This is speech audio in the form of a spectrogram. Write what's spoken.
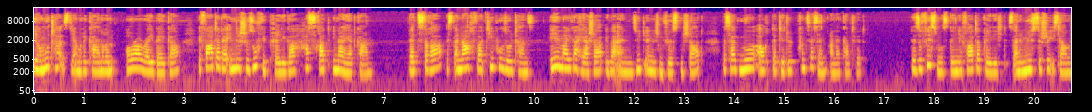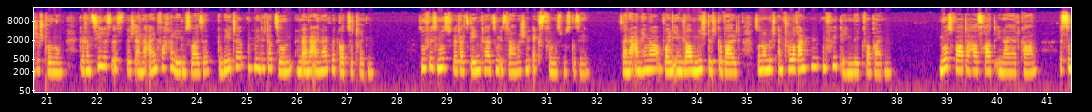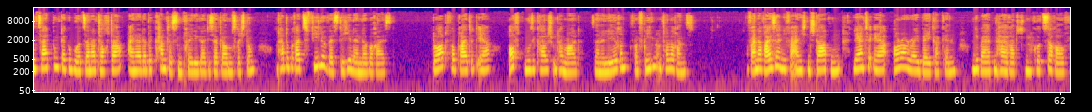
Ihre Mutter ist die Amerikanerin Ora Ray Baker, ihr Vater der indische Sufi-Prediger Hasrat Inayat Khan. Letzterer ist ein Nachfahr Tipu Sultans, ehemaliger Herrscher über einen südindischen Fürstenstaat, weshalb nur auch der Titel Prinzessin anerkannt wird Der Sufismus, den ihr Vater predigt, ist eine mystische islamische Strömung, deren Ziel es ist, durch eine einfache Lebensweise, Gebete und Meditation in eine Einheit mit Gott zu treten. Sufismus wird als Gegenteil zum islamischen Extremismus gesehen. Seine Anhänger wollen ihren Glauben nicht durch Gewalt, sondern durch einen toleranten und friedlichen Weg verbreiten. Nurs Vater Hasrat Inayat Khan ist zum Zeitpunkt der Geburt seiner Tochter einer der bekanntesten Prediger dieser Glaubensrichtung und hatte bereits viele westliche Länder bereist. Dort verbreitet er, oft musikalisch untermalt, seine Lehren von Frieden und Toleranz. Auf einer Reise in die Vereinigten Staaten lernte er Ora Ray Baker kennen und die beiden heirateten kurz darauf.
